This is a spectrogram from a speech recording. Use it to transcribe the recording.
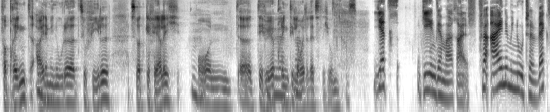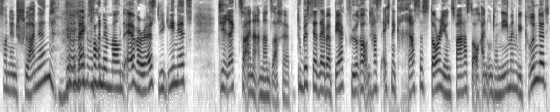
verbringt, eine mhm. Minute zu viel. Es wird gefährlich mhm. und äh, die Höhe bringt die Leute letztlich um. Jetzt gehen wir mal, Ralf, für eine Minute weg von den Schlangen, weg von dem Mount Everest. Wir gehen jetzt direkt zu einer anderen Sache. Du bist ja selber Bergführer und hast echt eine krasse Story. Und zwar hast du auch ein Unternehmen gegründet,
